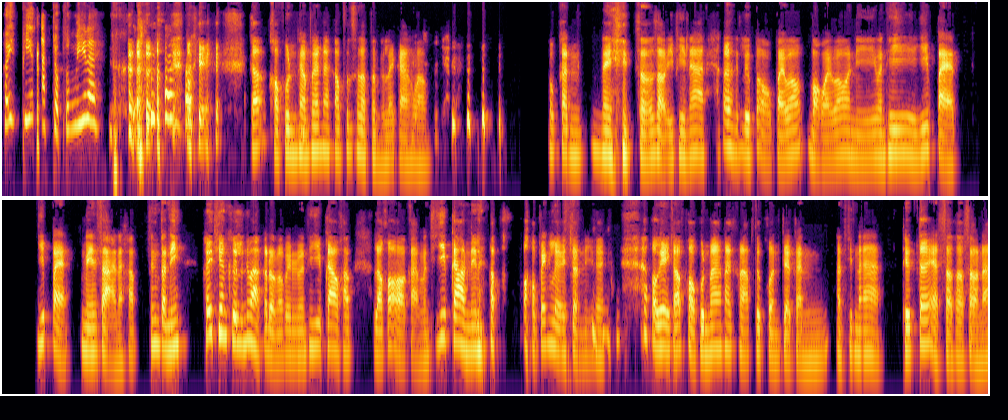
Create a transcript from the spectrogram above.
เฮ้ยพี่ตัดจบตรงนี้เลย โอเค ก็ขอบคุณ Pampers นะครับผู้สนับสนุนรายการของเราพบกันในเสาเสาเสา EP หน้า เออลืมบอกไปว่าบอกไว้ว่าวันนี้วันที่ยี่แปดยี่แปดเมษายนนะครับ ซึ่งตอนนี้เฮ้ยเที่ยงคืนแล้วนี่หว่ากระโดดมาเป็นวันที่ยี่สิบเก้าครับ เราก็ออกอากาศวันที่ยี่สิบเก้านี่แหละครับ ออกเป้งเลยตอนนี้เลย โอเคครับ ขอบคุณมากนะครับ ทุกคนเจอกันอาทิตย์หน้าทวิตเตอร์ at เสาเสาเสานะ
